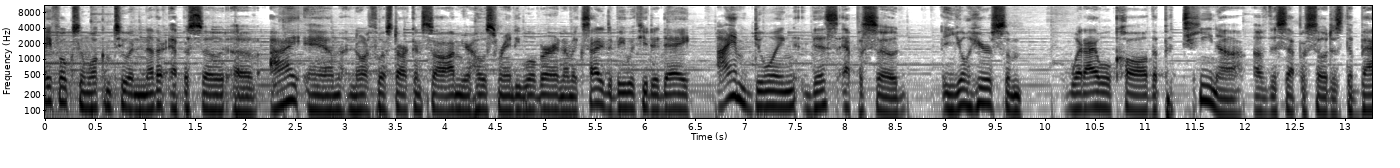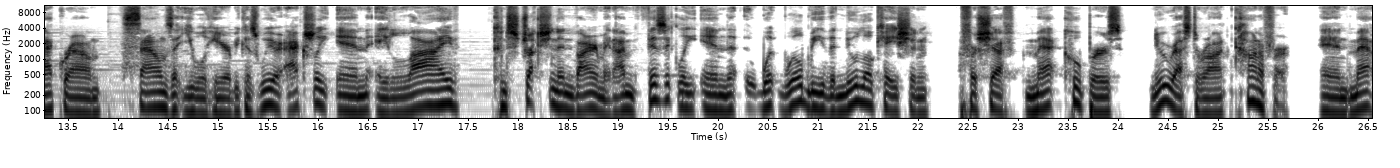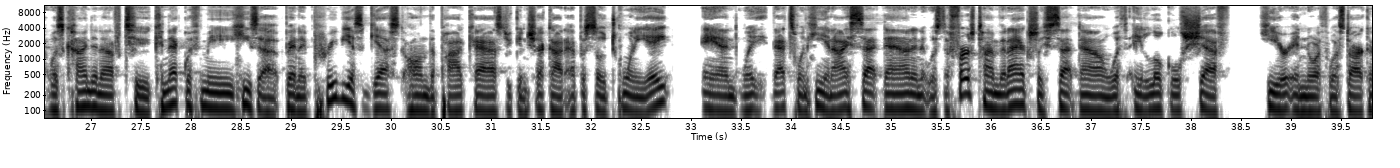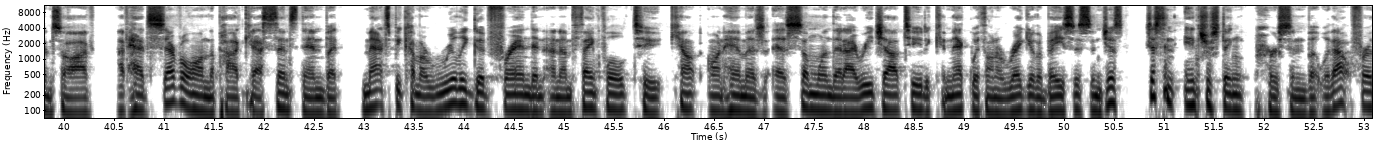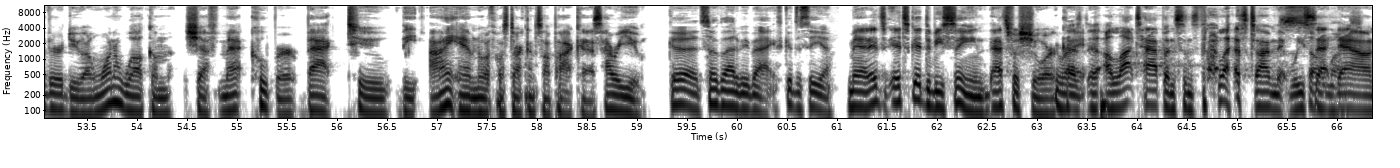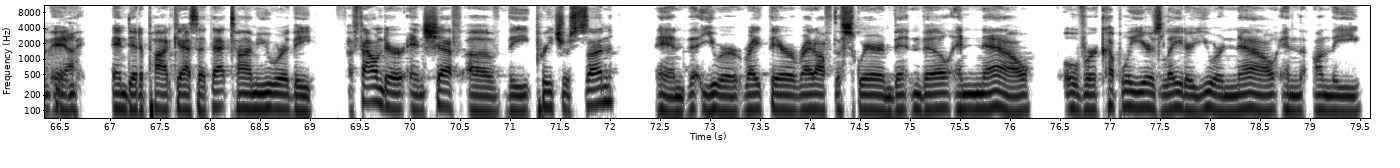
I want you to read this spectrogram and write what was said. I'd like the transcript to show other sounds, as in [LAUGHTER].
Hey, folks, and welcome to another episode of I Am Northwest Arkansas. I'm your host, Randy Wilburn, and I'm excited to be with you today. I am doing this episode, and you'll hear some what I will call the patina of this episode is the background sounds that you will hear because we are actually in a live construction environment. I'm physically in what will be the new location for Chef Matt Cooper's new restaurant, Conifer. And Matt was kind enough to connect with me. He's uh, been a previous guest on the podcast. You can check out episode 28. And that's when he and I sat down. And it was the first time that I actually sat down with a local chef here in Northwest Arkansas. I've, I've had several on the podcast since then, but Matt's become a really good friend and, and I'm thankful to count on him as, as someone that I reach out to to connect with on a regular basis and just, just an interesting person. But without further ado, I want to welcome Chef Matt Cooper back to the I Am Northwest Arkansas podcast. How are you? Good. So glad to be back. It's good to see you. Man, it's it's good to be seen. That's for sure. Because right. a lot's happened since [LAUGHS] the last time that we so sat much. down and, yeah. and did a podcast. At that time, you were the founder and chef of the Preacher's Son and that you were right there, right off the square in Bentonville. And now, over a couple of years later, you are now in on the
